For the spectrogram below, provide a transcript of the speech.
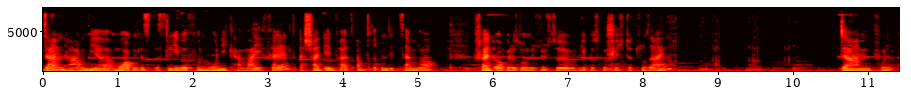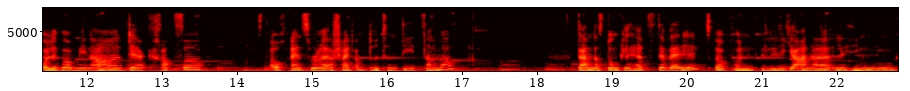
Dann haben wir Morgen ist es Liebe von Monika Mayfeld. Erscheint ebenfalls am 3. Dezember. Scheint auch wieder so eine süße Liebesgeschichte zu sein. Dann von Oliver Menard, Der Kratzer. Ist auch ein Thriller, erscheint am 3. Dezember. Dann Das dunkle Herz der Welt äh, von Liliana Lehing,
